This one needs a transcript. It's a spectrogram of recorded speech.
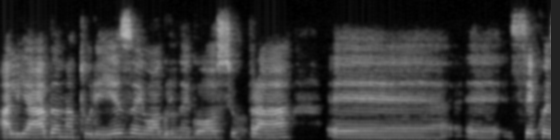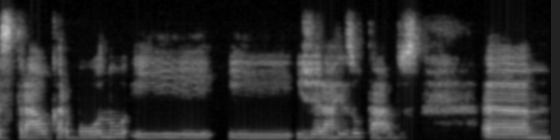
aliada à natureza e ao agronegócio para é, é, sequestrar o carbono e, e, e gerar resultados. Um,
